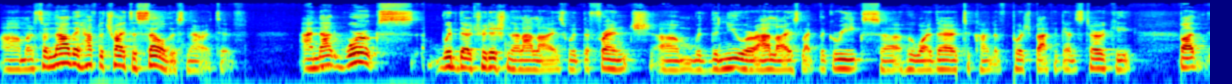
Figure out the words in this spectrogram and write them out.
Um, and so now they have to try to sell this narrative. And that works with their traditional allies, with the French, um, with the newer allies like the Greeks, uh, who are there to kind of push back against Turkey. But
